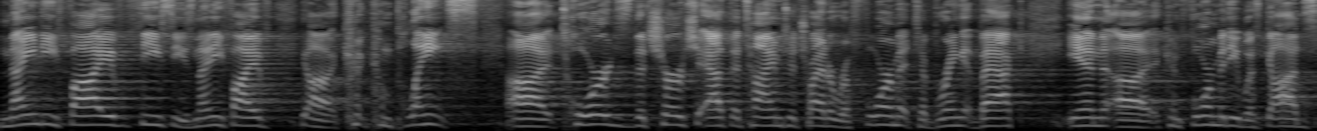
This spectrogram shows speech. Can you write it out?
95 theses, 95 uh, c- complaints uh, towards the church at the time to try to reform it, to bring it back in uh, conformity with God's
